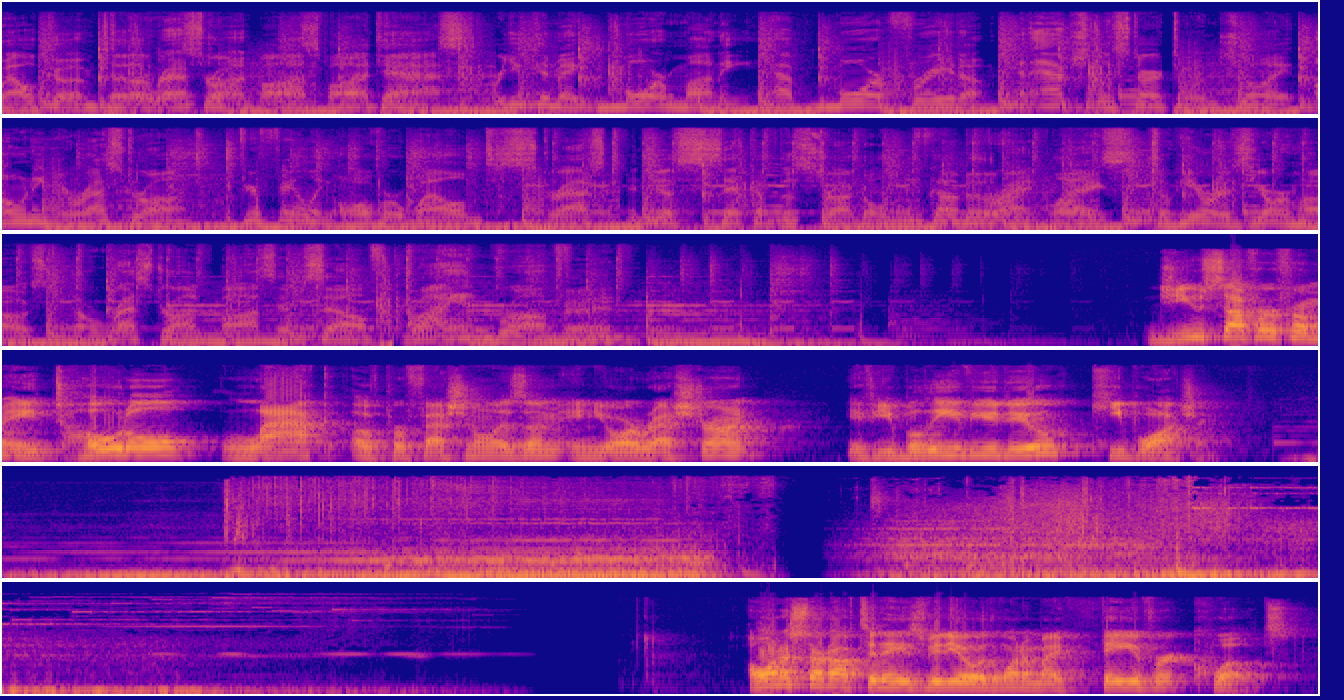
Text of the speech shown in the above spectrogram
Welcome to the Restaurant Boss Podcast, where you can make more money, have more freedom, and actually start to enjoy owning your restaurant. If you're feeling overwhelmed, stressed, and just sick of the struggle, you've come to the right place. So here is your host, the restaurant boss himself, Ryan Gromfin. Do you suffer from a total lack of professionalism in your restaurant? If you believe you do, keep watching. I want to start off today's video with one of my favorite quotes.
